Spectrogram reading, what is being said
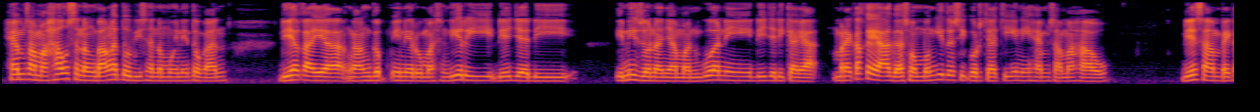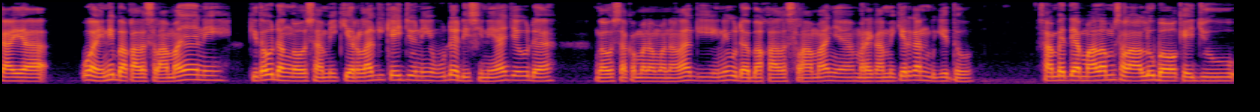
Hem sama House seneng banget tuh bisa nemuin itu kan dia kayak nganggep ini rumah sendiri dia jadi ini zona nyaman gua nih dia jadi kayak mereka kayak agak sombong gitu si kurcaci ini Hem sama How dia sampai kayak wah ini bakal selamanya nih. Kita udah nggak usah mikir lagi keju nih. Udah di sini aja udah. Nggak usah ke mana-mana lagi. Ini udah bakal selamanya. Mereka mikir kan begitu. Sampai tiap malam selalu bawa keju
